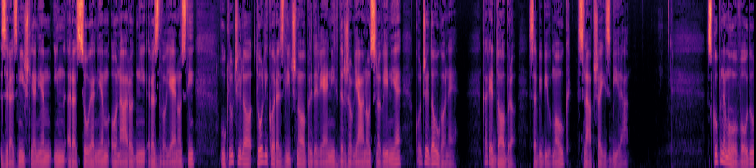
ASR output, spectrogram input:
z razmišljanjem in razsojanjem o narodni razdvojenosti, vključilo toliko različno opredeljenih državljanov Slovenije, kot že dolgo ne, kar je dobro, saj bi bil mok slabša izbira. Skupnemu uvodu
